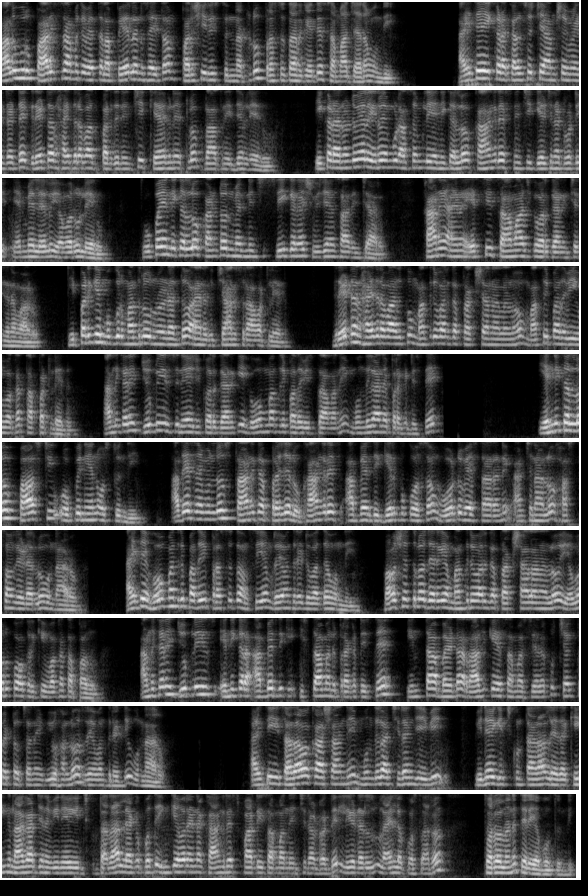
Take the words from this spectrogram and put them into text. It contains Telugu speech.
పలువురు పారిశ్రామికవేత్తల పేర్లను సైతం పరిశీలిస్తున్నట్లు ప్రస్తుతానికైతే సమాచారం ఉంది. అయితే ఇక్కడ కలిసి వచ్చే అంశం ఏంటంటే గ్రేటర్ హైదరాబాద్ పరిధి నుంచి కేబినెట్లో ప్రాతినిధ్యం లేదు. ఇక్కడ రెండు వేల ఇరవై మూడు అసెంబ్లీ ఎన్నికల్లో కాంగ్రెస్ నుంచి గెలిచినటువంటి ఎమ్మెల్యేలు ఎవరూ లేరు. ఉప ఎన్నికల్లో కంటోన్మెంట్ నుంచి శ్రీ గణేష్ విజయం సాధించారు. కానీ ఆయన ఎస్సీ సామాజిక వర్గానికి చెందినవాడు. ఇప్పటికే ముగ్గురు మంత్రులు ఉండడంతో ఆయనకు ఛాన్స్ రావట్లేదు. గ్రేటర్ హైదరాబాద్కు మంత్రివర్గ ప్రక్షాళనలను మంత్రి పదవి ఇవ్వక తప్పట్లేదు. అందుకని జూబ్లీహిల్స్ నియోజకవర్గానికి హోంమంత్రి పదవి ఇస్తామని ముందుగానే ప్రకటిస్తే ఎన్నికల్లో పాజిటివ్ ఒపీనియన్ వస్తుంది. అదే సమయంలో స్థానిక ప్రజలు కాంగ్రెస్ అభ్యర్థి గెలుపు కోసం ఓటు వేస్తారని అంచనాలో హస్తం లీడర్లు ఉన్నారు. అయితే హోంమంత్రి పదవి ప్రస్తుతం సీఎం రేవంత్ రెడ్డి వద్ద ఉంది. భవిష్యత్తులో జరిగే మంత్రివర్గ ప్రక్షాళనలో ఎవరికో ఒకరికి ఇవ్వక తప్పదు. అందుకని జూబ్లీహిల్స్ ఎన్నికల అభ్యర్థికి ఇస్తామని ప్రకటిస్తే ఇంటా బయట రాజకీయ సమస్యలకు చెక్ పెట్టొచ్చనే వ్యూహంలో రేవంత్ రెడ్డి ఉన్నారు. అయితే ఈ సదావకాశాన్ని ముందుగా చిరంజీవి వినియోగించుకుంటారా లేదా కింగ్ నాగార్జున వినియోగించుకుంటారా లేకపోతే ఇంకెవరైనా కాంగ్రెస్ పార్టీకి సంబంధించినటువంటి లీడర్లు లైన్లోకి వస్తారో త్వరలోనే తెలియబోతుంది.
